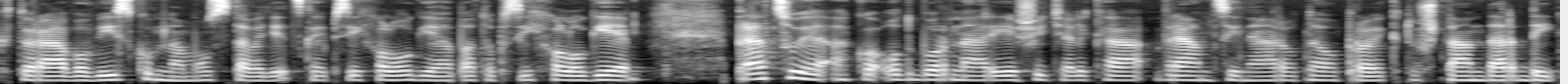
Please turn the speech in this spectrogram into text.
ktorá vo výskumnom ústave detskej psychológie a patopsychológie pracuje ako odborná riešiteľka v rámci národného projektu Štandardy.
